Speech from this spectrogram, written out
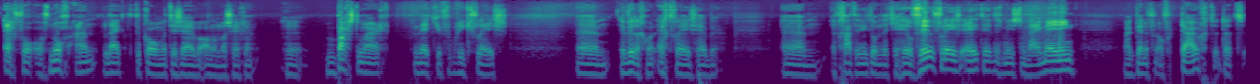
er vooralsnog aan lijkt te komen. Tenzij we allemaal zeggen, barst maar met je fabrieksvlees. we willen gewoon echt vlees hebben. het gaat er niet om dat je heel veel vlees eet, dat is tenminste mijn mening. Maar ik ben ervan overtuigd dat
